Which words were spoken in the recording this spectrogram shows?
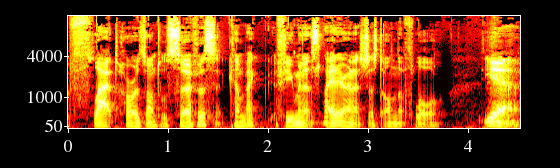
flat horizontal surface, come back a few minutes later, and it's just on the floor. Yeah.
